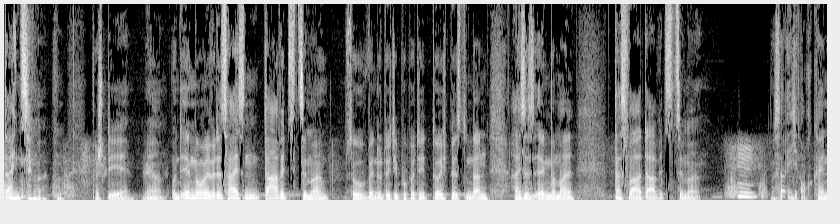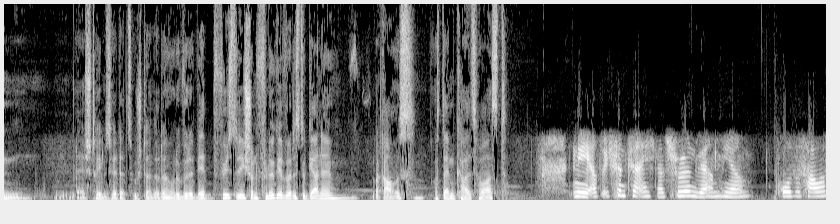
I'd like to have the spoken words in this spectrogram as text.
Dein Zimmer. Verstehe, ja. Und irgendwann mal wird es heißen Davids Zimmer, so wenn du durch die Pubertät durch bist. Und dann heißt es irgendwann mal, das war Davids Zimmer. Hm. Das ist eigentlich auch kein erstrebenswerter Zustand, oder? Oder würde, wer, fühlst du dich schon flügge? Würdest du gerne raus aus deinem Karlshorst? Nee, also ich finde es ja eigentlich ganz schön. Wir haben hier ein großes Haus,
